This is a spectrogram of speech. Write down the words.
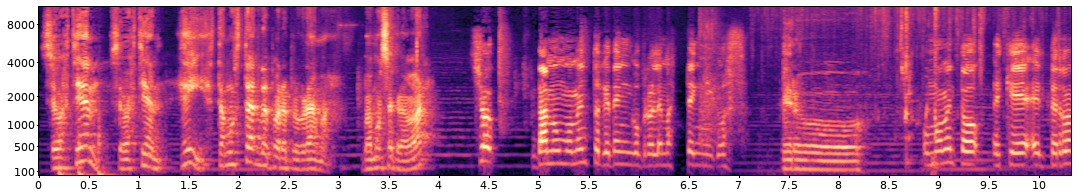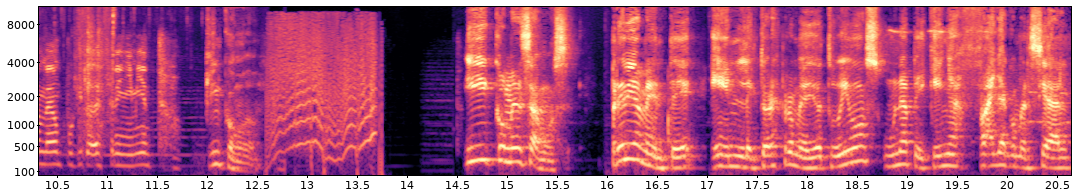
Sebastián, Sebastián, hey, estamos tarde para el programa. ¿Vamos a grabar? Yo, dame un momento que tengo problemas técnicos. Pero... Un momento, es que el terror me da un poquito de estreñimiento. Qué incómodo. Y comenzamos. Previamente, en Lectores Promedio tuvimos una pequeña falla comercial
